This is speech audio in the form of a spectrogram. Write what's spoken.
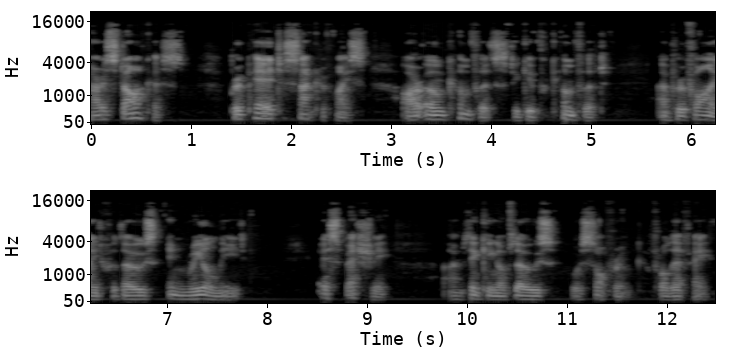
Aristarchus, prepared to sacrifice our own comforts to give comfort and provide for those in real need, especially I'm thinking of those who are suffering for their faith.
